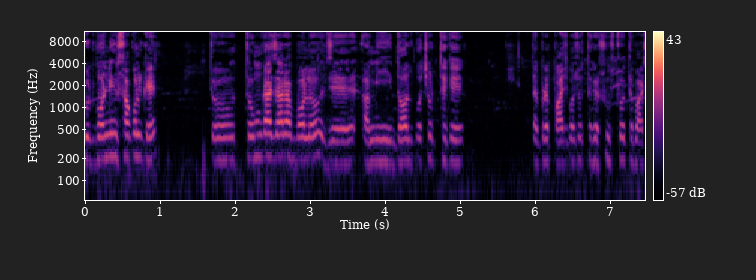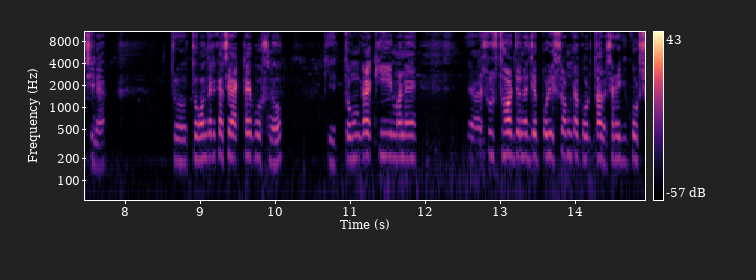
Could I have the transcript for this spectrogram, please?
গুড মর্নিং সকলকে। তো তোমরা যারা বলো যে আমি দশ বছর থেকে, তারপরে পাঁচ বছর থেকে সুস্থ হতে পারছি না, তো তোমাদের কাছে একটাই প্রশ্ন, কি তোমরা কি মানে সুস্থ হওয়ার জন্য যে পরিশ্রমটা করতে হবে সেটা কি করছ?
